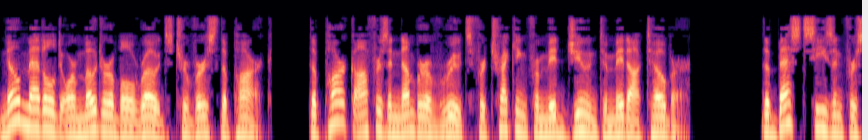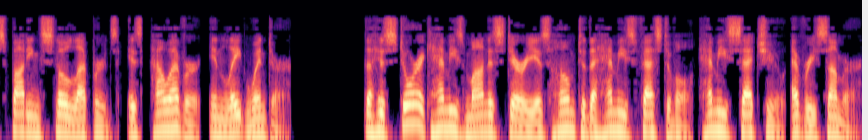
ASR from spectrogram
No metalled or motorable roads traverse the park. The park offers a number of routes for trekking from mid-June to mid-October. The best season for spotting snow leopards, is, however, in late winter. The historic Hemis Monastery is home to the Hemis Festival every summer.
